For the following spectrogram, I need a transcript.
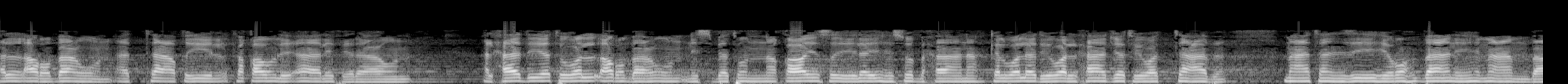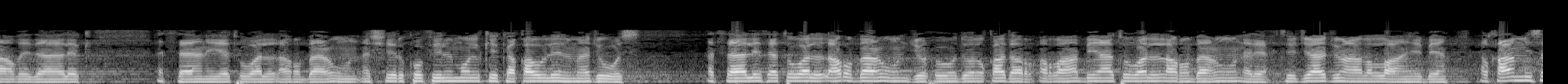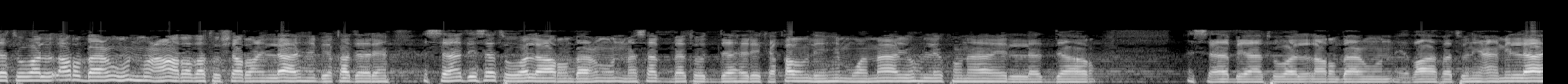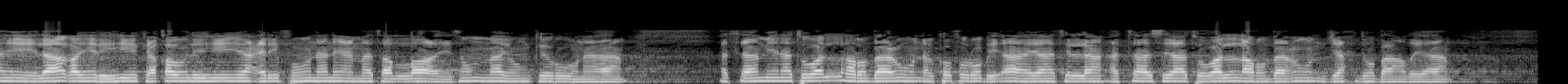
الأربعون التعطيل كقول آل فرعون. الحادية والأربعون نسبة النقائص إليه سبحانه كالولد والحاجة والتعب مع تنزيه رهبانهم عن بعض ذلك. الثانية والأربعون الشرك في الملك كقول المجوس الثالثة والأربعون جحود القدر الرابعة والأربعون الاحتجاج على الله به الخامسة والأربعون معارضة شرع الله بقدره السادسة والأربعون مسبة الدهر كقولهم وما يهلكنا إلا الدار السابعة والأربعون. إضافة نعم الله إلى غيره كقوله يعرفون نعمة الله ثم ينكرونها. الثامنة والأربعون الكفر بآيات الله. التاسعة والأربعون جحد بعضها.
